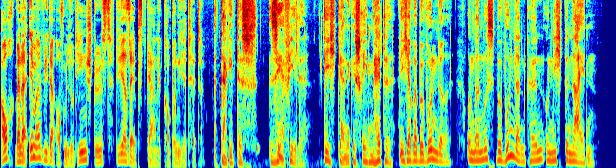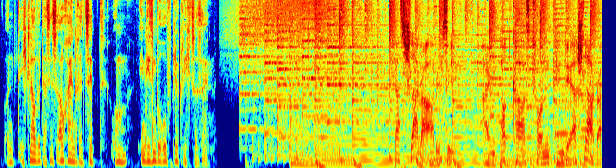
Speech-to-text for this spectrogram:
auch wenn er immer wieder auf Melodien stößt, die er selbst gerne komponiert hätte. Da gibt es sehr viele, die ich gerne geschrieben hätte, die ich aber bewundere. Und man muss bewundern können und nicht beneiden. Und ich glaube, das ist auch ein Rezept, um in diesem Beruf glücklich zu sein. Das Schlager ABC, ein Podcast von NDR Schlager.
